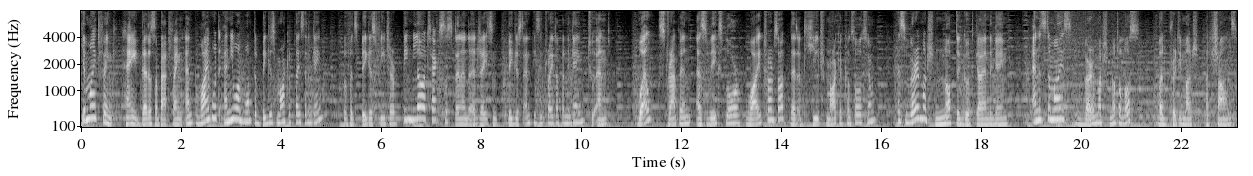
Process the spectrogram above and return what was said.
You might think, hey, that is a bad thing, and why would anyone want the biggest marketplace in the game? With its biggest feature being lower taxes than in the adjacent biggest NPC trade hub in the game to end. Well, strap in as we explore why it turns out that a huge market consortium is very much not the good guy in the game, and its demise very much not a loss, but pretty much a chance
